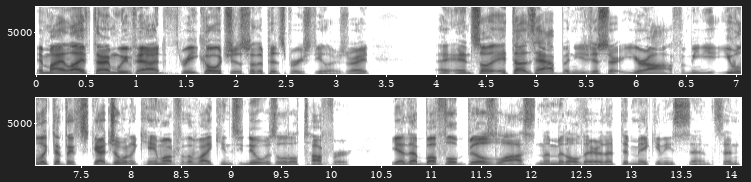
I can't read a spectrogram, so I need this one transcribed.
in my lifetime, we've had three coaches for the Pittsburgh Steelers, right? And so it does happen. You just are, you're off. I mean, you, you looked at the schedule when it came out for the Vikings. You knew it was a little tougher. You had that Buffalo Bills loss in the middle there that didn't make any sense, and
